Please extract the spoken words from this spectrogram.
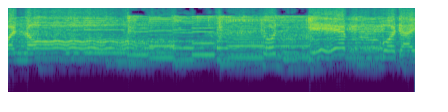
วนอทนเจ็บบ่ได้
